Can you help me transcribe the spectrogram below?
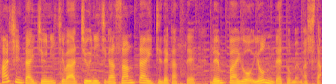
阪神対中日は中日が3対1で勝って連敗を4で止めました。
